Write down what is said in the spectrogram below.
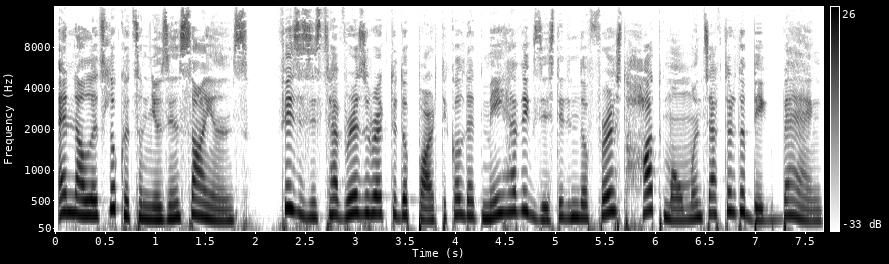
And now let's look at some news in science. Physicists have resurrected a particle that may have existed in the first hot moments after the Big Bang.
